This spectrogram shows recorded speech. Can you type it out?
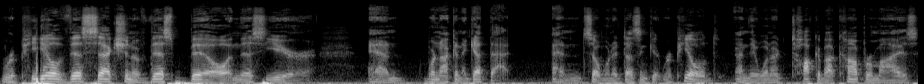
repeal this section of this bill in this year, and we're not going to get that. And so when it doesn't get repealed and they want to talk about compromise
